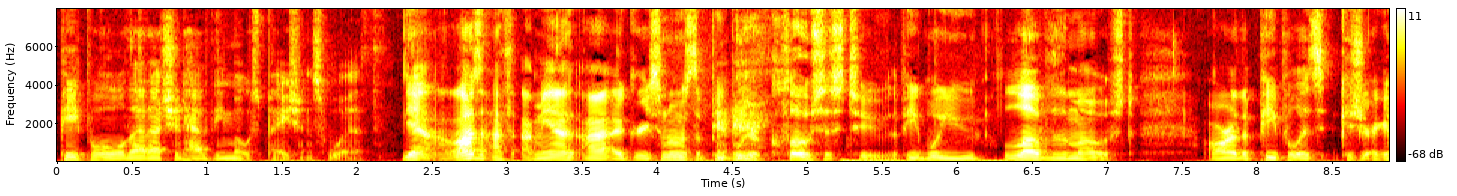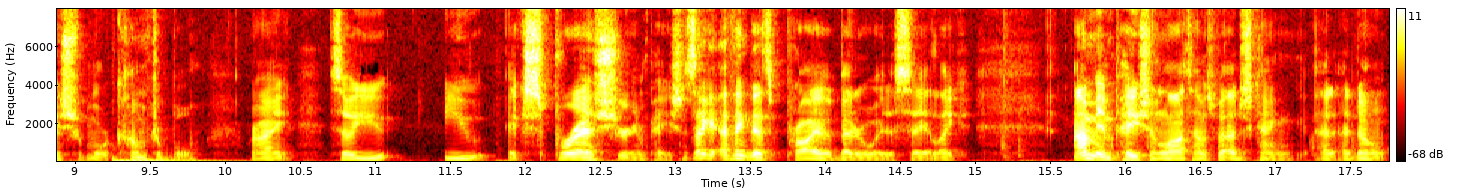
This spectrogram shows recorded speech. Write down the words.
people that I should have the most patience with. Yeah, a lot of, I, I mean, I, I agree. Sometimes the people you're closest to, the people you love the most, are the people. It's because you're, I guess, you're more comfortable, right? So you you express your impatience. I, I think that's probably a better way to say it. Like, I'm impatient a lot of times, but I just kind of, I, don't.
